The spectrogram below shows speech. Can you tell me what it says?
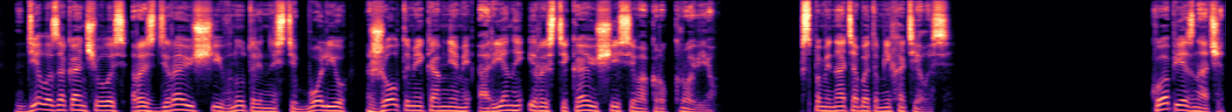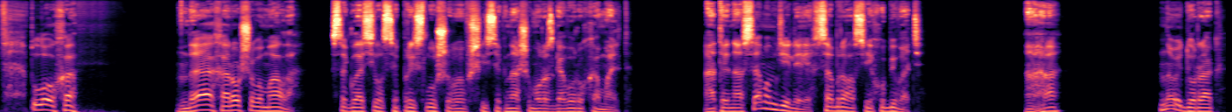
– дело заканчивалось раздирающей внутренности болью, желтыми камнями арены и растекающейся вокруг кровью. Вспоминать об этом не хотелось. «Копья, значит, плохо». «Да, хорошего мало», — согласился прислушивавшийся к нашему разговору Хамальт. «А ты на самом деле собрался их убивать?» «Ага». «Ну и дурак.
